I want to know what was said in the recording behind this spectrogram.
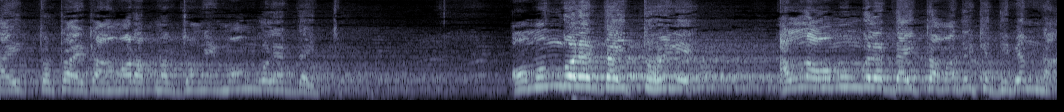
দায়িত্বটা এটা আমার, আপনার জন্য মঙ্গলের দায়িত্ব। অমঙ্গলের দায়িত্ব হইলে আল্লাহ অমঙ্গলের দায়িত্ব আমাদেরকে দিবেন না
